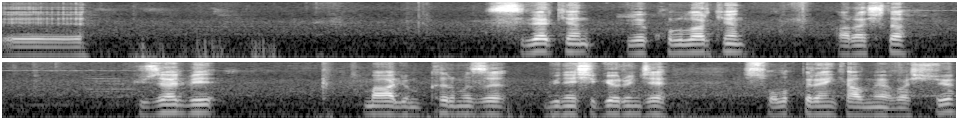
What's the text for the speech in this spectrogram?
Ee, silerken ve kurularken araçta güzel bir malum kırmızı güneşi görünce soluk bir renk almaya başlıyor.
